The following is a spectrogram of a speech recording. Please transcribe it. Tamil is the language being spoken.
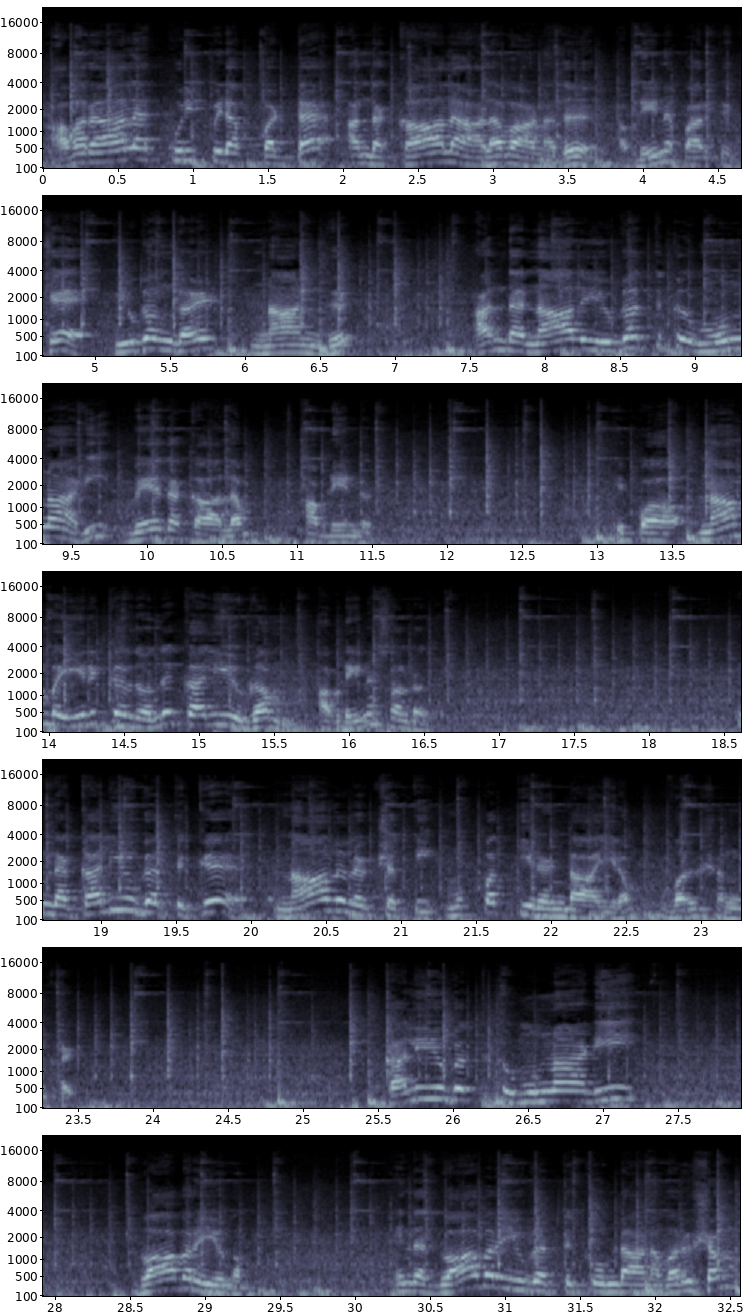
அவரால் குறிப்பிடப்பட்ட அந்த கால அளவானது. அப்படின்னு பார்க்கச்சே யுகங்கள் நான்கு. அந்த நாலு யுகத்துக்கு முன்னாடி வேத காலம் அப்படின்றது. இப்போ நாம் இருக்கிறது வந்து கலியுகம் அப்படின்னு சொல்றது. இந்த கலியுகத்துக்கு நாலு லட்சத்தி முப்பத்தி ரெண்டாயிரம் வருஷங்கள். கலியுகத்துக்கு முன்னாடி துவாபர யுகம். இந்த துவாபர யுகத்துக்கு உண்டான வருஷம்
